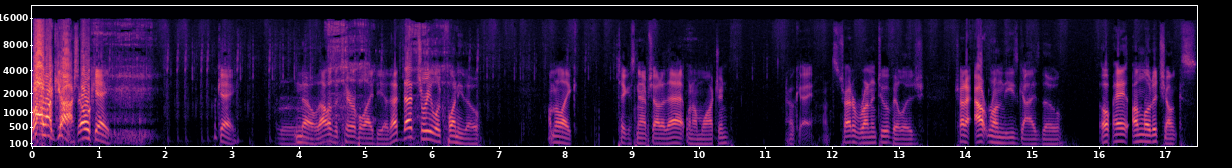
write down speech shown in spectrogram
Oh my gosh! Okay. Okay. No, that was a terrible idea. That that tree looked funny though. I'm gonna like take a snapshot of that when I'm watching. Okay, let's try to run into a village. Try to outrun these guys though. Oh, hey, unloaded chunks.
